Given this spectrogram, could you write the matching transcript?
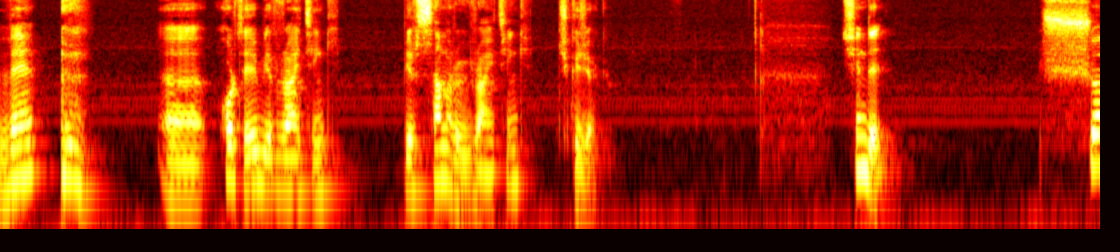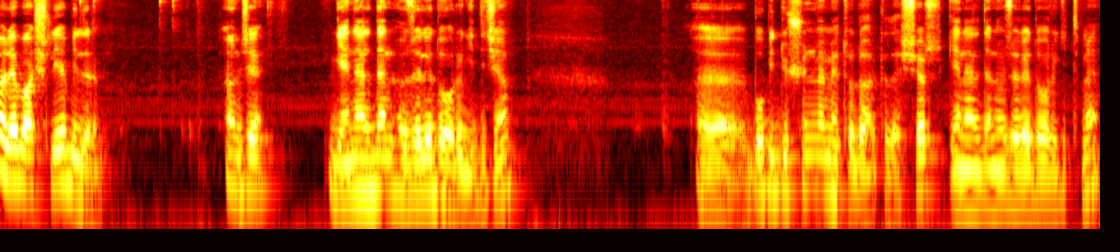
Ve ortaya bir writing, bir summary writing çıkacak. Şimdi şöyle başlayabilirim. Önce genelden özele doğru gideceğim. Ee, bu bir düşünme metodu arkadaşlar. Genelden özele doğru gitme.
